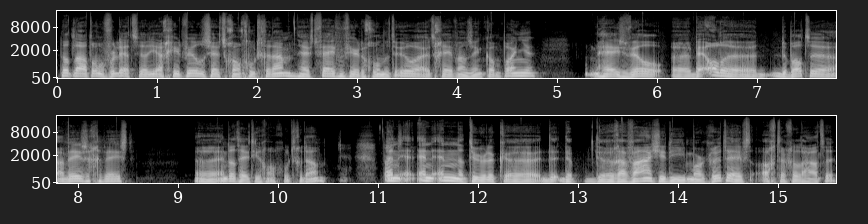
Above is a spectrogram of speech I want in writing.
dat laat onverlet. Ja, Geert Wilders heeft het gewoon goed gedaan. Hij heeft 4500 euro uitgegeven aan zijn campagne. Hij is wel uh, bij alle debatten aanwezig geweest. Uh, en dat heeft hij gewoon goed gedaan. Ja, en, en, en natuurlijk uh, de, de, de ravage die Mark Rutte heeft achtergelaten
